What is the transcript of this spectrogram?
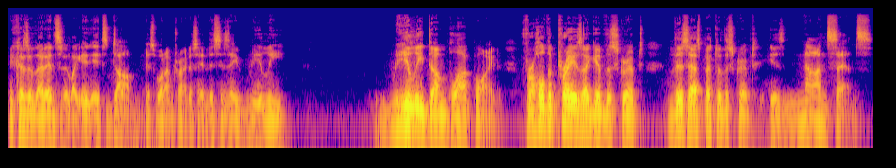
because of that incident like it, it's dumb is what i'm trying to say this is a really really dumb plot point for all the praise i give the script this aspect of the script is nonsense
